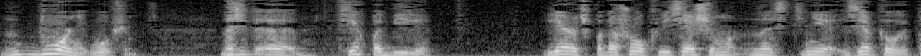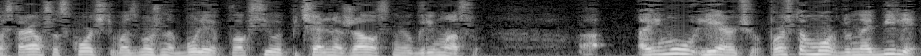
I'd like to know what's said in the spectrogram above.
Ну, дворник, в общем. Значит, э, всех побили. Лерыч подошел к висящему на стене зеркалу и постарался скорчить, возможно, более плаксиво-печально-жалостную гримасу. А, а ему, Лерычу, просто морду набили,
